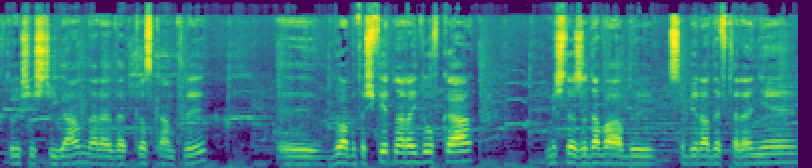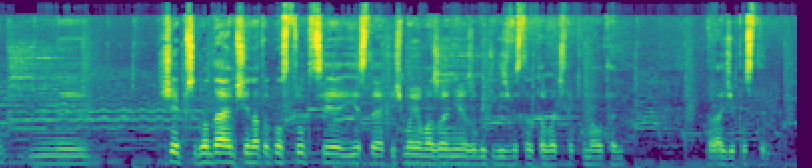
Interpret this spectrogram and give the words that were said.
w których się ścigam, na rajdach cross country. Yy, Byłaby to świetna rajdówka. Myślę, że dawałaby sobie radę w terenie. Yy, Dzisiaj przyglądałem się na tą konstrukcję i jest to jakieś moje marzenie, żeby kiedyś wystartować takim autem w rajdzie pustynnym.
